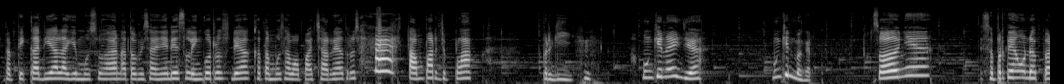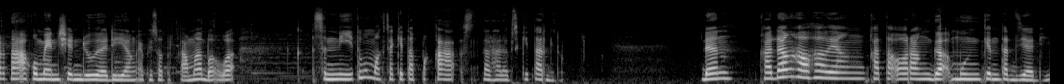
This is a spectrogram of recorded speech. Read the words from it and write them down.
Ketika dia lagi musuhan atau misalnya dia selingkuh terus dia ketemu sama pacarnya terus heh tampar jeplak pergi. Mungkin aja. Mungkin banget soalnya seperti yang udah pernah aku mention juga di yang episode pertama bahwa seni itu memaksa kita peka terhadap sekitar gitu. Dan kadang hal-hal yang kata orang gak mungkin terjadi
